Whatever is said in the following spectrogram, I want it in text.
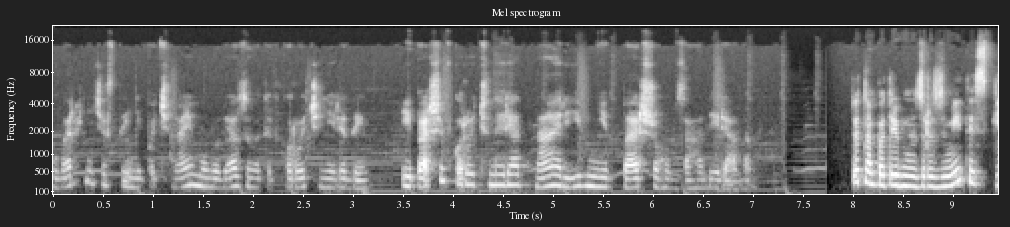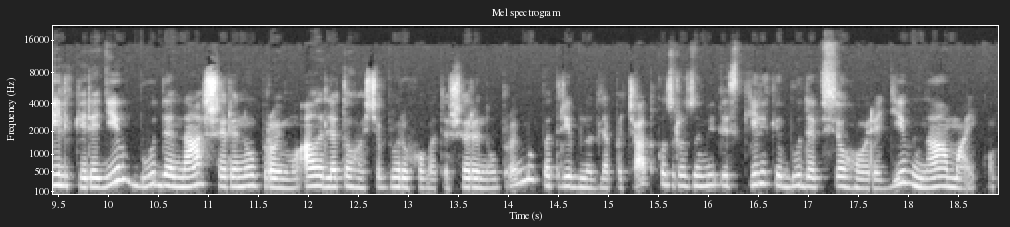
у верхній частині починаємо вив'язувати вкорочені ряди. І перший вкорочений ряд на рівні першого взагалі ряду. Тут нам потрібно зрозуміти, скільки рядів буде на ширину пройму, але для того, щоб вирахувати ширину пройму, потрібно для початку зрозуміти, скільки буде всього рядів на майку.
